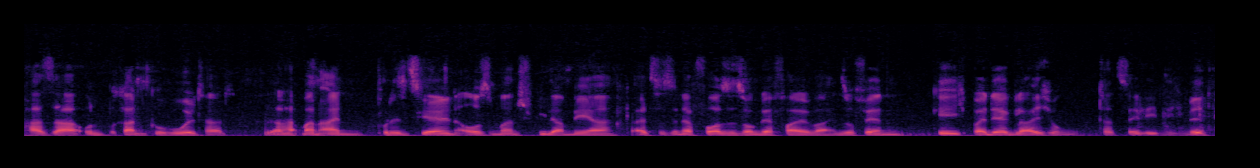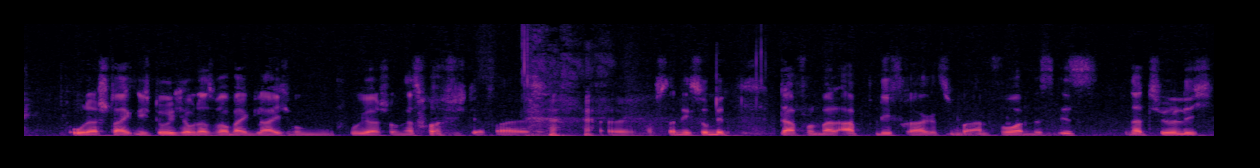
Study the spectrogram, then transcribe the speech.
Hazard und Brandt geholt hat, dann hat man einen potenziellen Außenbahnspieler mehr, als es in der Vorsaison der Fall war. Insofern gehe ich bei der Gleichung tatsächlich nicht mit oder steigt nicht durch, aber das war bei Gleichungen früher schon ganz häufig der Fall. äh, hab's da nicht so mit. Davon mal ab, die Frage zu beantworten. Es ist natürlich,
